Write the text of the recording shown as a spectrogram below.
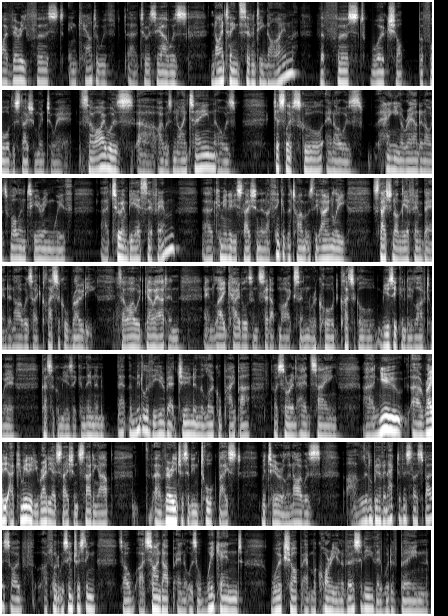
My very first encounter with uh, 2SER was 1979, the first workshop before the station went to air. So I was uh, I was 19. I was just left school, and I was hanging around, and I was volunteering with uh, 2MBS FM, uh, community station, and I think at the time it was the only station on the FM band, and I was a classical roadie. So I would go out and and lay cables and set up mics and record classical music and do live to air classical music. And then in about the middle of the year, about June, in the local paper, I saw an ad saying a new uh, radio, a community radio station starting up, uh, very interested in talk based material. And I was a little bit of an activist, I suppose. So I've, I thought it was interesting. So I signed up, and it was a weekend workshop at Macquarie University. There would have been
